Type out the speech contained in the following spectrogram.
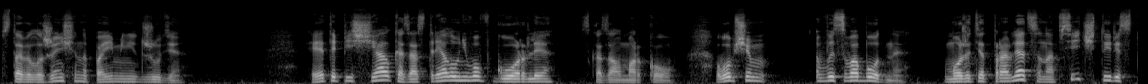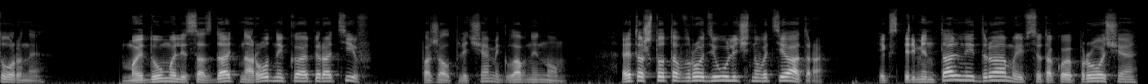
вставила женщина по имени Джуди. Эта пищалка застряла у него в горле, сказал Маркоу. В общем, вы свободны. Можете отправляться на все четыре стороны. Мы думали создать народный кооператив, пожал плечами главный ном. Это что-то вроде уличного театра. Экспериментальные драмы и все такое прочее.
